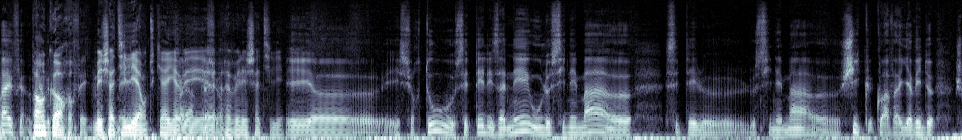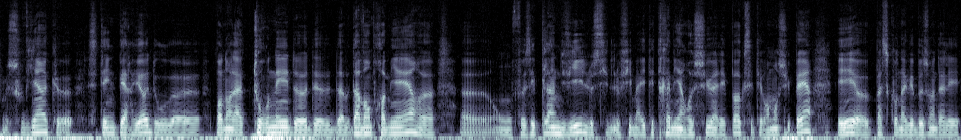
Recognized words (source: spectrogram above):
Pas, pas, encore. fait. Mais Châtillier, en tout cas, il avait euh, révélé Châtillier. Et, euh, et surtout, c'était les années où le cinéma c'était le, cinéma euh, chic. Quoi. il y avait de, je me souviens que c'était une période où, euh, pendant la tournée d'avant-première, euh, on faisait plein de villes. Le, film a été très bien reçu à l'époque, c'était vraiment super. Et parce qu'on avait besoin d'aller,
